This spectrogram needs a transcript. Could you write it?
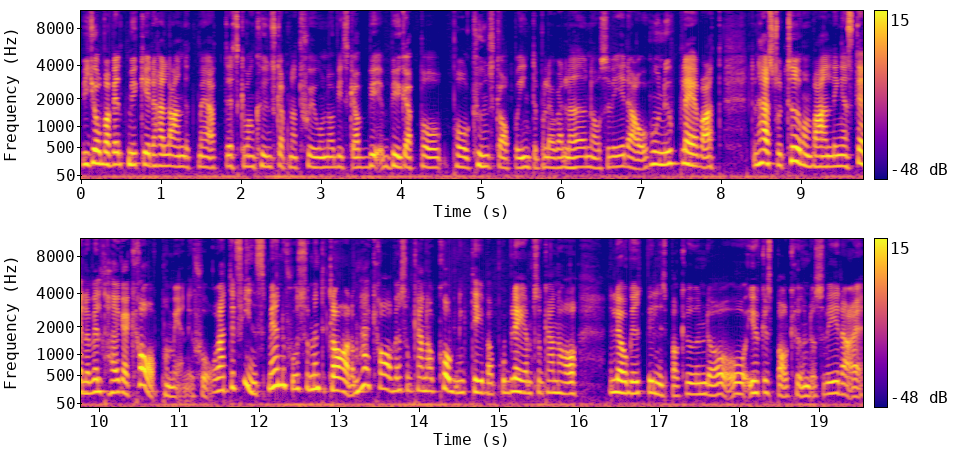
vi jobbar väldigt mycket i det här landet med att det ska vara en kunskapsnation och vi ska bygga på, på kunskap och inte på låga löner och så vidare. Och hon upplever att den här strukturomvandlingen ställer väldigt höga krav på människor och att det finns människor som inte klarar de här kraven som kan ha kognitiva problem, som kan ha en låg utbildningsbakgrund och, och yrkesbakgrund och så vidare.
